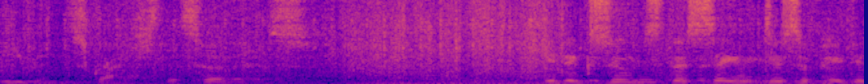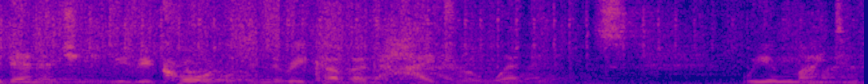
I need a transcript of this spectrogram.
we even scratched the surface. It exudes the same dissipated energy we recorded in the recovered Hydra weapons. We might have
